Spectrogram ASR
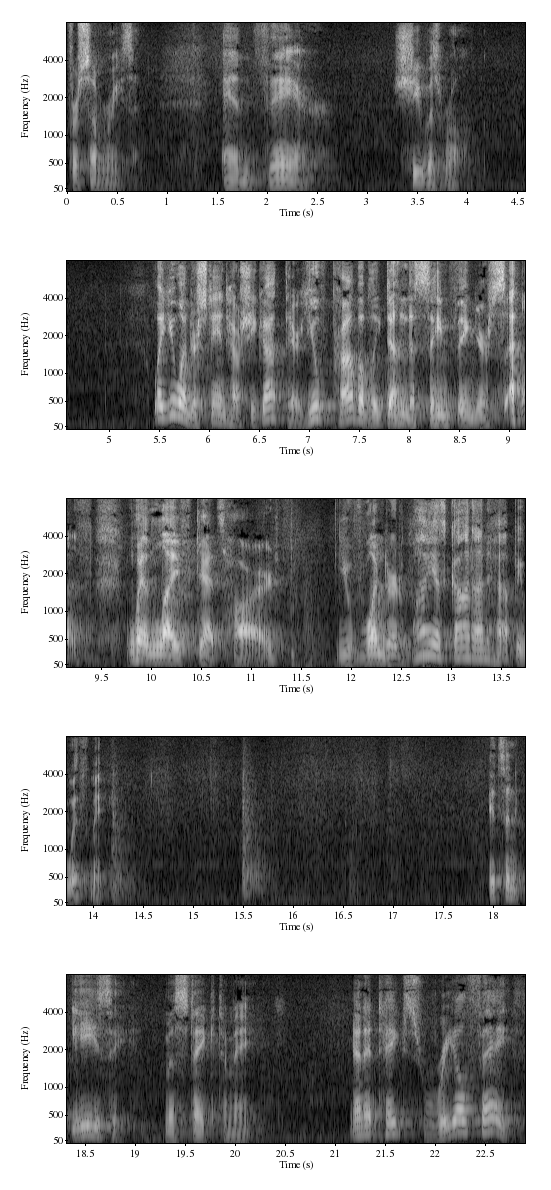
for some reason. And there, she was wrong. Well, you understand how she got there. You've probably done the same thing yourself when life gets hard. You've wondered, why is God unhappy with me? It's an easy mistake to make. And it takes real faith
